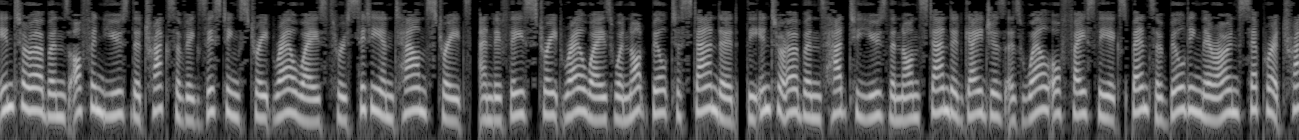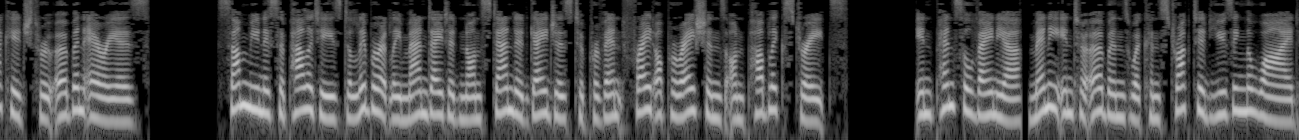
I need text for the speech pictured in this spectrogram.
Interurbans often used the tracks of existing street railways through city and town streets, and if these street railways were not built to standard, the interurbans had to use the non-standard gauges as well or face the expense of building their own separate trackage through urban areas. Some municipalities deliberately mandated non-standard gauges to prevent freight operations on public streets. In Pennsylvania, many interurbans were constructed using the wide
